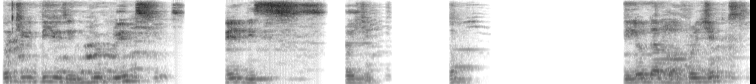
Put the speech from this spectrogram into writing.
Going be using blueprints this project. We load up the project.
